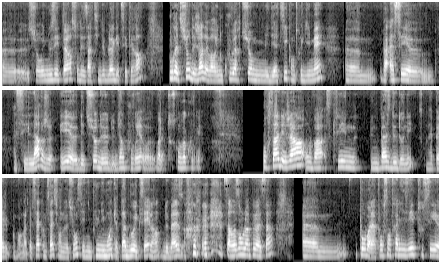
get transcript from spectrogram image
euh, sur une newsletter, sur des articles de blog, etc. Pour être sûr déjà d'avoir une couverture médiatique, entre guillemets, euh, bah, assez, euh, assez large et d'être sûr de, bien couvrir voilà, tout ce qu'on va couvrir. Pour ça, déjà, on va se créer une, base de données, ce qu'on appelle, on appelle ça comme ça sur Notion, c'est ni plus ni moins qu'un tableau Excel hein, de base, ça ressemble un peu à ça, pour, voilà, pour centraliser tous ces,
